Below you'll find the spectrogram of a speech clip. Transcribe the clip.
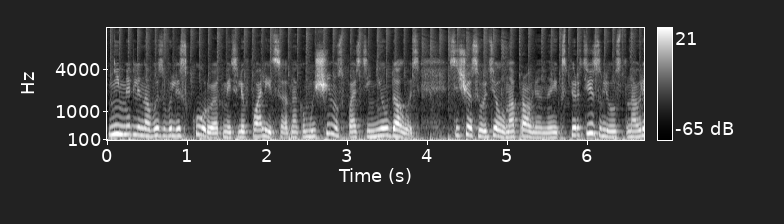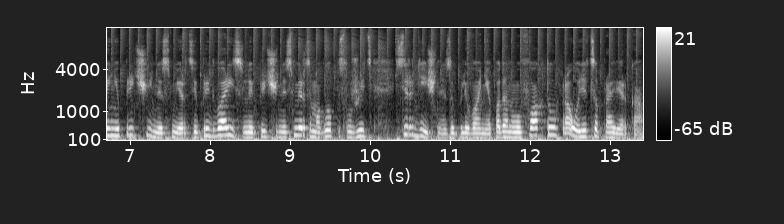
немедленно вызвали скорую, отметили в полиции. Однако мужчину спасти не удалось. Сейчас его тело направлено на экспертизу установления причины смерти. Предварительной причиной смерти могло послужить сердечное заболевание. По данному факту проводится проверка.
